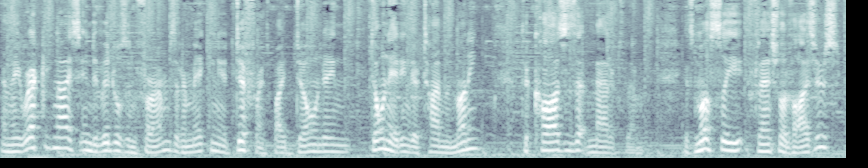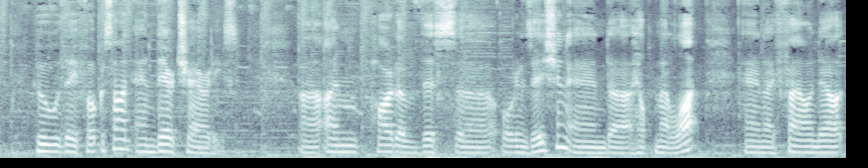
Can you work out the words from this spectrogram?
and they recognize individuals and firms that are making a difference by donating, donating their time and money to causes that matter to them. It's mostly financial advisors who they focus on and their charities. Uh, I'm part of this uh, organization and uh, help them out a lot, and I found out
